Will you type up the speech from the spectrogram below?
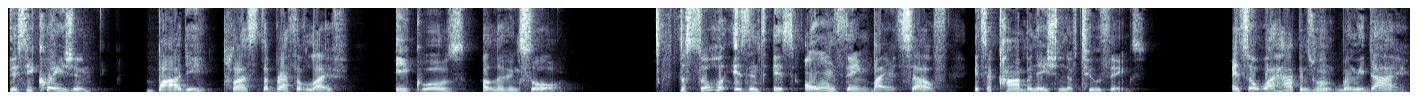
This equation, body plus the breath of life, equals a living soul. The soul isn't its own thing by itself, it's a combination of two things. And so, what happens when, when we die?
